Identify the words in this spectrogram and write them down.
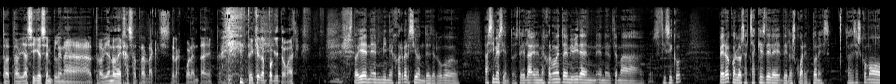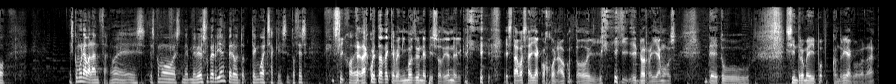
Todavía sigues en plena. Todavía no dejas atrás la crisis de las 40, ¿eh? Te queda un poquito más. Estoy en, mi mejor versión, desde luego. Así me siento. Estoy en, el mejor momento de mi vida en, el tema pues, físico, pero con los achaques de, de los cuarentones. Entonces es como es como una balanza, ¿no? Es, es como, me, veo súper bien, pero tengo achaques. Entonces, sí, joder. Te das cuenta de que venimos de un episodio en el que estabas ahí acojonado con todo y, nos reíamos de tu síndrome hipocondríaco, ¿verdad?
